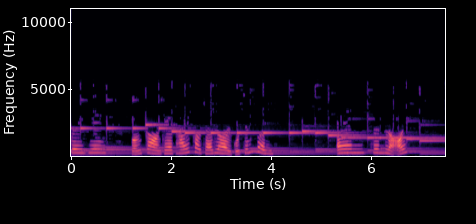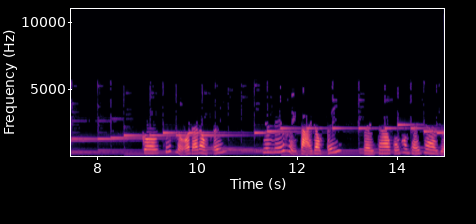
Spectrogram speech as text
Tuy nhiên, vẫn còn nghe thấy câu trả lời của chính mình. Em xin lỗi. Cô suýt nữa đã đồng ý, nhưng nếu hiện tại đồng ý, về sau cũng không thể nào giữ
